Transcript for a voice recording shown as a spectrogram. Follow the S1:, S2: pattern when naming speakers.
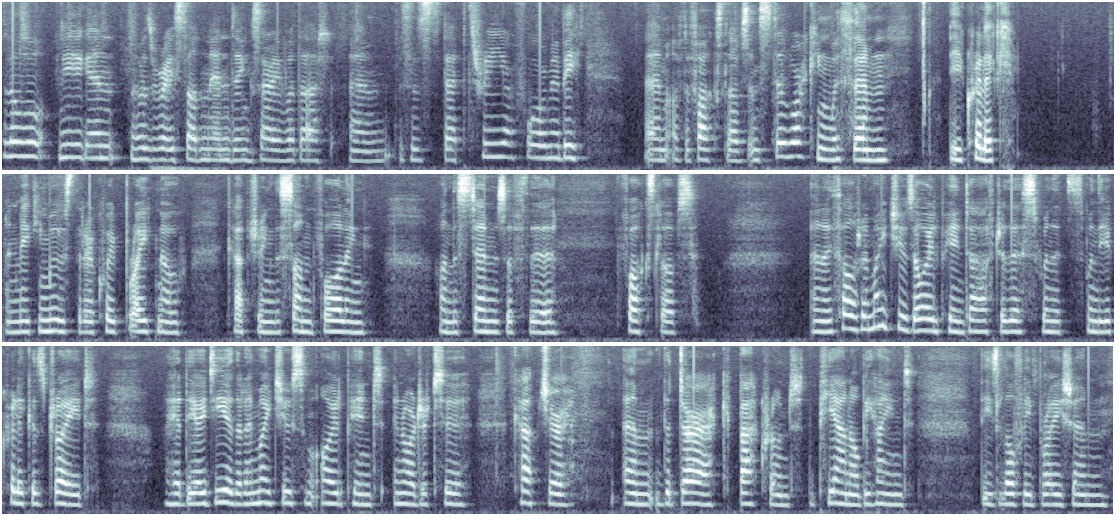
S1: Hello, me again. That was a very sudden ending. Sorry about that. Um, this is step three or four, maybe, um, of the foxgloves. I'm still working with um, the acrylic and making moves that are quite bright now, capturing the sun falling on the stems of the foxgloves. And I thought I might use oil paint after this when it's when the acrylic is dried. I had the idea that I might use some oil paint in order to capture um, the dark background, the piano behind these lovely bright um,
